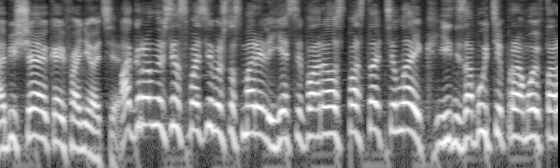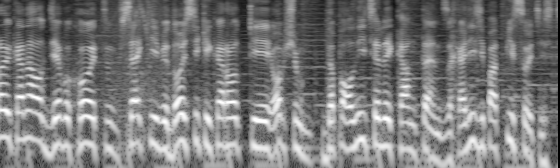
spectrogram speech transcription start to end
Обещаю, кайфанете. Огромное всем спасибо, что смотрели. Если понравилось, поставьте лайк. И не забудьте про мой второй канал, где выходят всякие видосики короткие. В общем, дополнительный контент. Заходите, подписывайтесь.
